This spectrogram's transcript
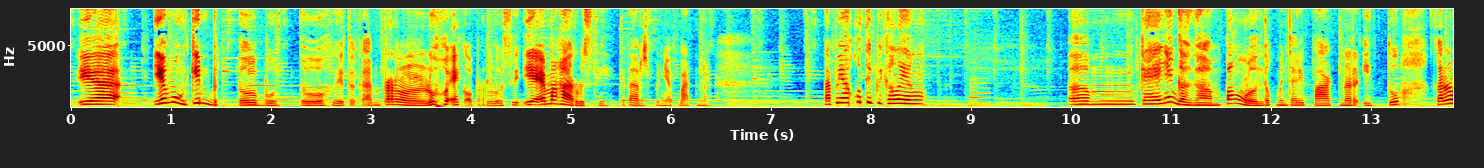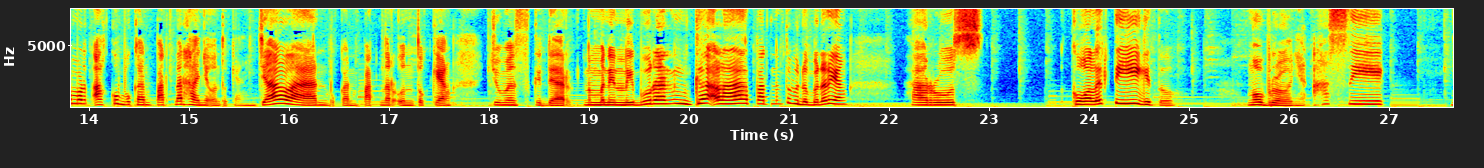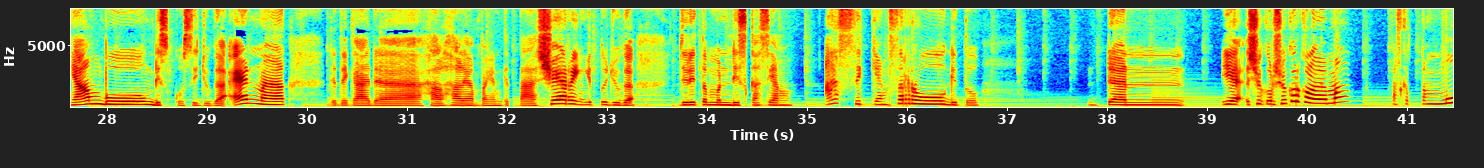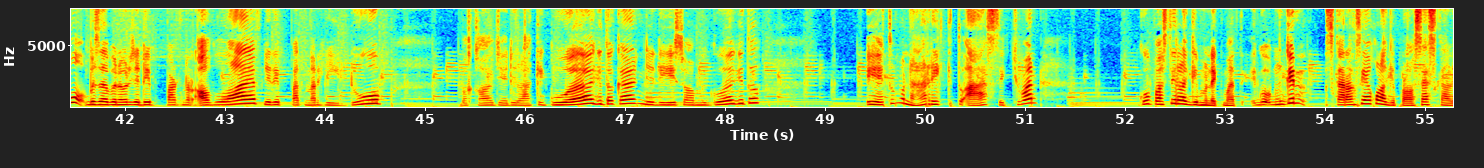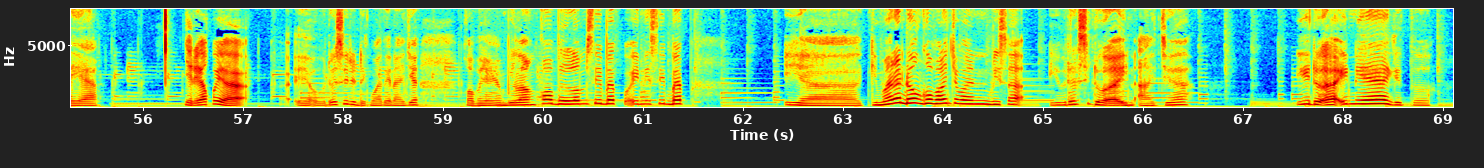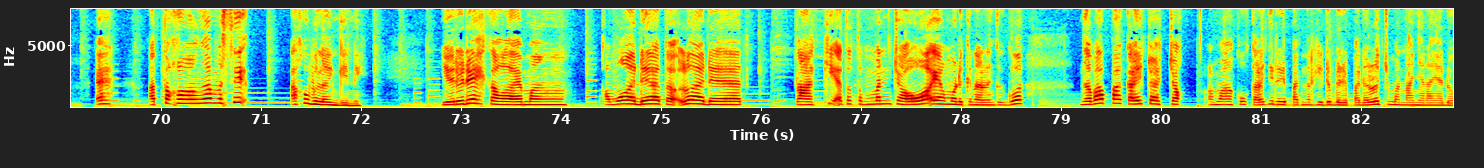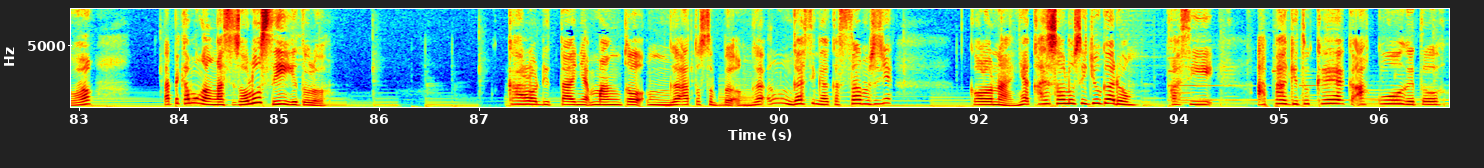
Ya ya mungkin betul butuh gitu kan. Perlu eh kok perlu sih? Ya emang harus sih kita harus punya partner. Tapi aku tipikal yang um, kayaknya nggak gampang loh untuk mencari partner itu karena menurut aku bukan partner hanya untuk yang jalan bukan partner untuk yang cuma sekedar nemenin liburan enggak lah partner tuh bener-bener yang harus quality gitu ngobrolnya asik, nyambung, diskusi juga enak. Ketika ada hal-hal yang pengen kita sharing itu juga jadi temen diskusi yang asik, yang seru gitu. Dan ya syukur-syukur kalau emang pas ketemu bisa benar-benar jadi partner of life, jadi partner hidup, bakal jadi laki gue gitu kan, jadi suami gue gitu. Iya itu menarik, itu asik. Cuman gue pasti lagi menikmati gue mungkin sekarang sih aku lagi proses kali ya. Jadi aku ya ya udah sih dinikmatin aja. Kalau banyak yang bilang kok belum sih beb? Kok ini sih beb? Iya gimana dong? Gue paling cuman bisa ya udah sih doain aja. Iya doain ya gitu eh atau kalau enggak mesti aku bilang gini ya udah deh kalau emang kamu ada atau lu ada laki atau temen cowok yang mau dikenalin ke gue nggak apa-apa kali cocok sama aku kali jadi partner hidup daripada lo cuma nanya-nanya doang tapi kamu nggak ngasih solusi gitu loh. Kalau ditanya mangkel enggak atau sebel enggak enggak sih nggak kesel. Maksudnya kalau nanya kasih solusi juga dong. Kasih apa gitu kayak ke aku gitu.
